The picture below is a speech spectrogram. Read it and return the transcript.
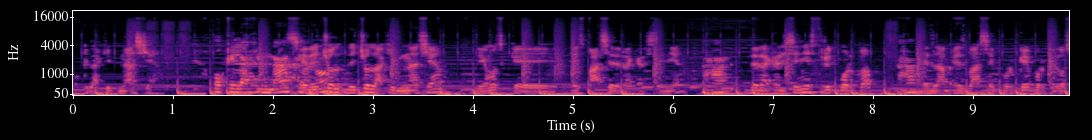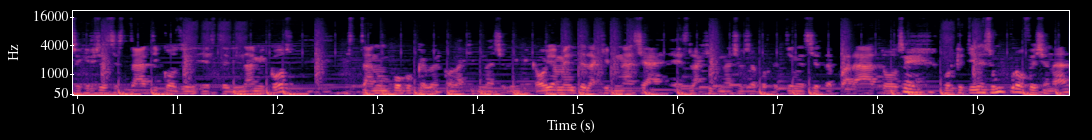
o que la gimnasia. O que la gimnasia, Que de, ¿no? hecho, de hecho, la gimnasia, digamos que es base de la calistenia. Ajá, De la calistenia Street ajá. es, la, es base. ¿Por qué? Porque los ejercicios estáticos este, dinámicos están un poco que ver con la gimnasia olímpica. Obviamente la gimnasia es la gimnasia, o sea, porque tienes siete aparatos, Sí, porque tienes un profesional,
